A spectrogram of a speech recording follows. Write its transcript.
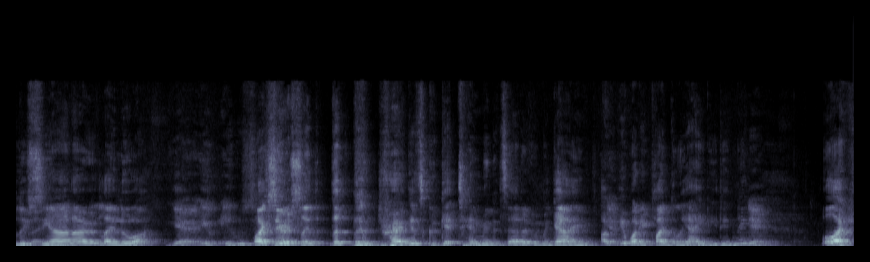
Luciano Leilua. Yeah, he, he was. Like seriously, the, the Dragons could get ten minutes out of him a game. Uh, Yeah. What he played nearly eighty, didn't he? Yeah. Well, like,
